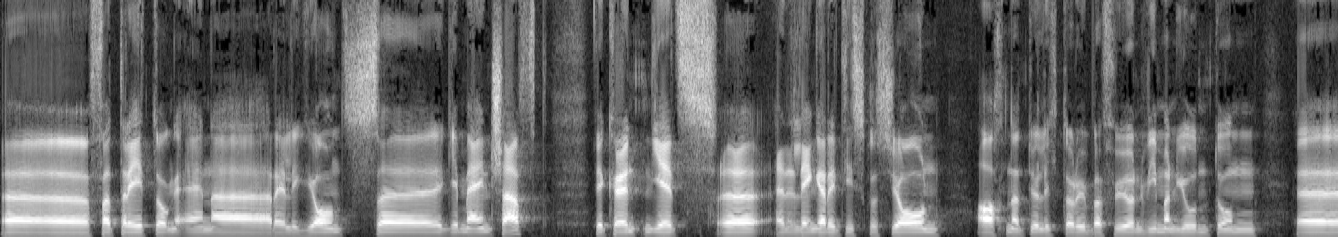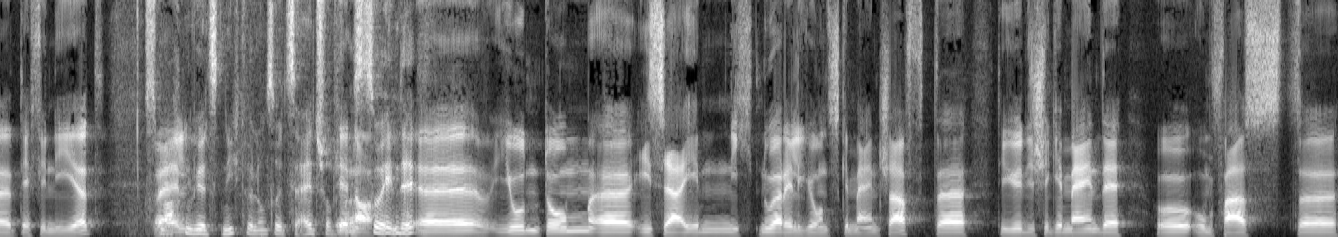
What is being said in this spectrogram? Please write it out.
äh, Vertretung einer Religionsgemeinschaft. Äh, Wir könnten jetzt äh, eine längere Diskussion auch natürlich darüber führen, wie man Judentum äh, definiert. Das weil, machen wir jetzt nicht, weil unsere Zeit schon genau, fast zu Ende. Äh, Judentum äh, ist ja eben nicht nur Religionsgemeinschaft. Äh, die jüdische Gemeinde äh, umfasst äh,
